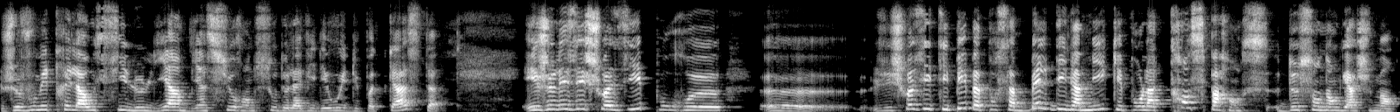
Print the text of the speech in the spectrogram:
Je vous mettrai là aussi le lien, bien sûr, en dessous de la vidéo et du podcast. Et je les ai choisis pour... Euh, euh, j'ai choisi Tipeee ben, pour sa belle dynamique et pour la transparence de son engagement.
